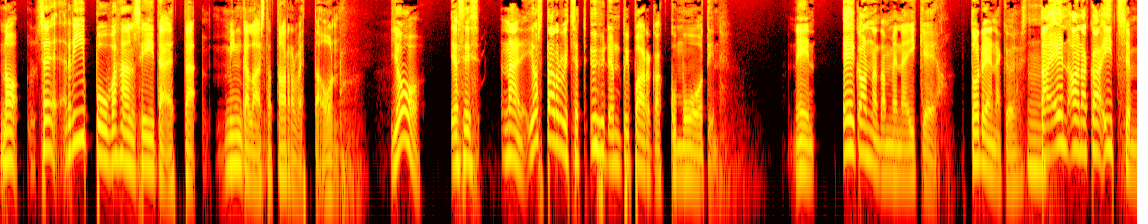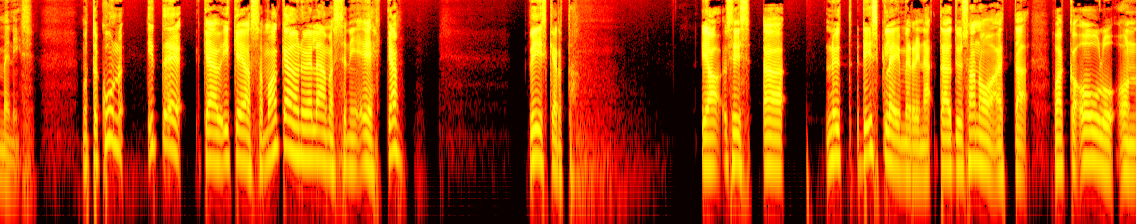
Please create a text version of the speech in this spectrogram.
No se riippuu vähän siitä, että minkälaista tarvetta on. Joo, ja siis näin, jos tarvitset yhden piparkakkumuotin, niin ei kannata mennä Ikea. Todennäköisesti. Mm. Mm. Tai en ainakaan itse menisi. Mutta kun itse käy Ikeassa, mä oon käynyt elämässäni ehkä viisi kertaa. Ja siis äh, nyt disclaimerina täytyy sanoa, että vaikka Oulu on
